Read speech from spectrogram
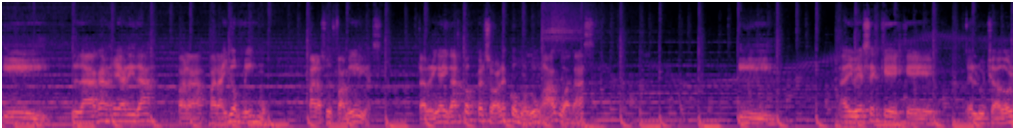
y la hagan realidad para, para ellos mismos, para sus familias. También hay gastos personales como luz, agua, gas. Y hay veces que, el luchador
